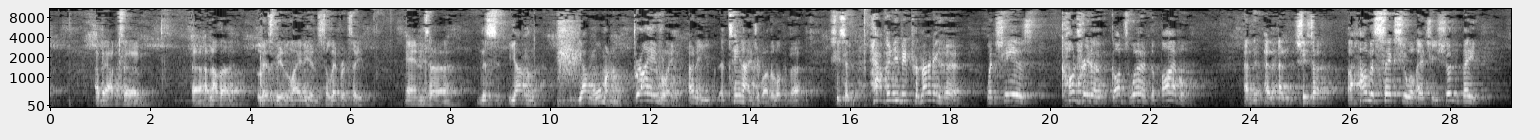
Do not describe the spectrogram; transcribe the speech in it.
about uh, uh, another lesbian lady and celebrity, and uh, this young young woman bravely, only a teenager by the look of her, she said, "How can you be promoting her when she is contrary to God's word, the Bible?" And and, and she's a, a homosexual, and she shouldn't be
